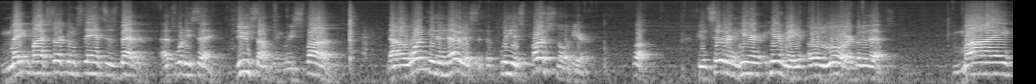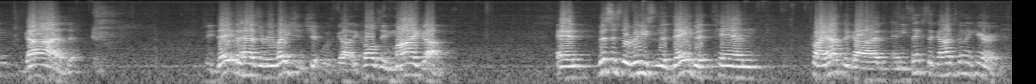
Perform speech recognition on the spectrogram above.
Make my circumstances better. That's what he's saying. Do something. Respond. Now I want you to notice that the plea is personal here. Look. Consider and hear, hear me, O Lord. Look at this. My God. See, David has a relationship with God. He calls him my God. And this is the reason that David can cry out to God, and he thinks that God's going to hear him.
